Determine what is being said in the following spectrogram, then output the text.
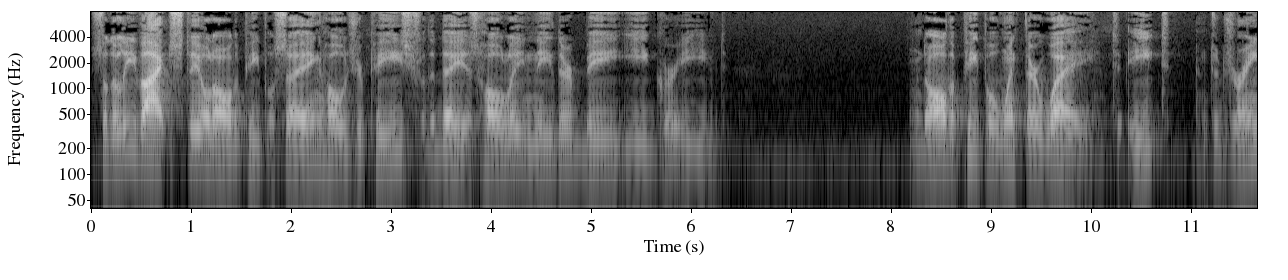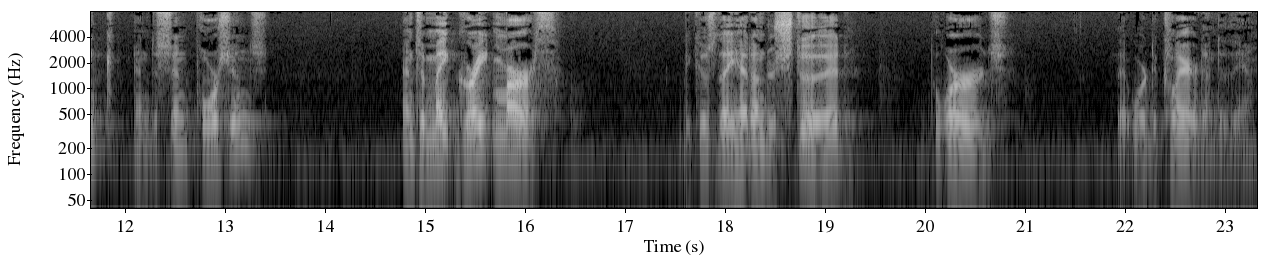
So the Levites stilled all the people, saying, Hold your peace, for the day is holy, neither be ye grieved. And all the people went their way to eat and to drink and to send portions and to make great mirth because they had understood the words that were declared unto them.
